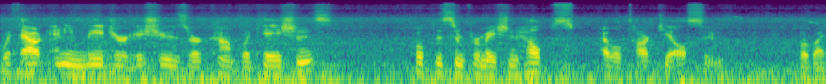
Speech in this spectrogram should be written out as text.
without any major issues or complications. Hope this information helps. I will talk to you all soon. Bye-bye.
